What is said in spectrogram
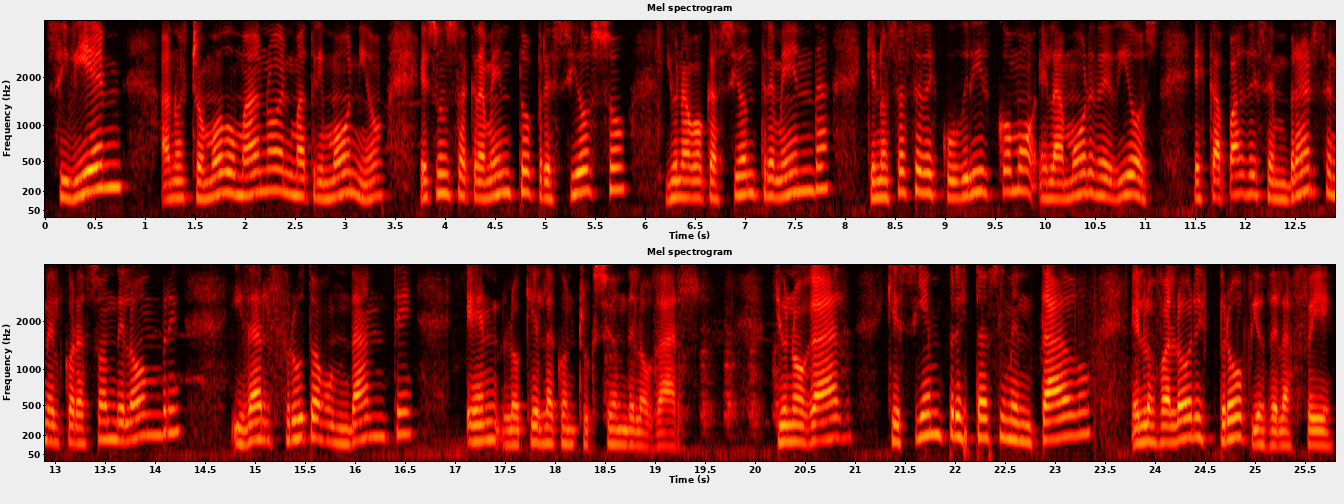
Si bien a nuestro modo humano el matrimonio es un sacramento precioso y una vocación tremenda que nos hace descubrir cómo el amor de Dios es capaz de sembrarse en el corazón del hombre y dar fruto abundante en lo que es la construcción del hogar. Y un hogar que siempre está cimentado en los valores propios de la fe,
